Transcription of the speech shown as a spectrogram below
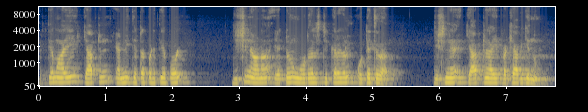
കൃത്യമായി ക്യാപ്റ്റൻ എണ്ണി തിട്ടപ്പെടുത്തിയപ്പോൾ ജിഷിനാണ് ഏറ്റവും കൂടുതൽ സ്റ്റിക്കറുകൾ ഒട്ടിച്ചത്. ജിഷിനെ ക്യാപ്റ്റനായി പ്രഖ്യാപിക്കുന്നു.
